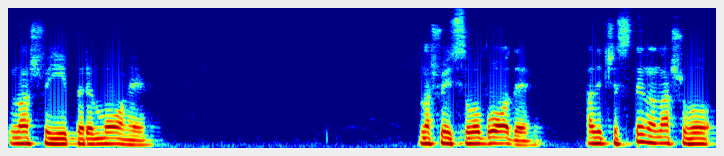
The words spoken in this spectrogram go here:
нашої перемоги, нашої свободи, але частина нашого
